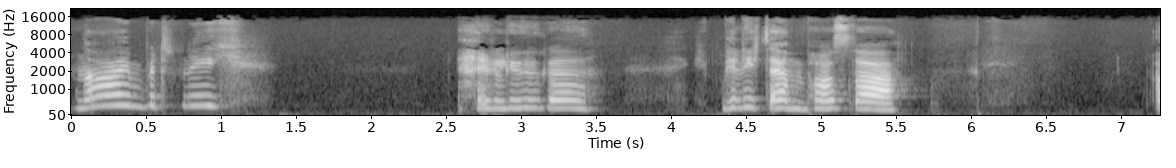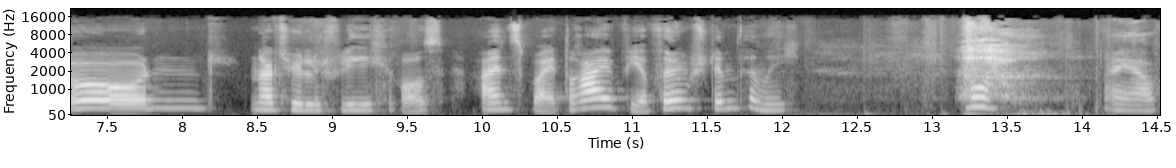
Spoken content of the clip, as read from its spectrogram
Nein, bitte nicht. Lüge. Ich bin nicht der Imposter. Und natürlich fliege ich raus. Eins, zwei, drei, vier, fünf stimmen für mich. Naja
